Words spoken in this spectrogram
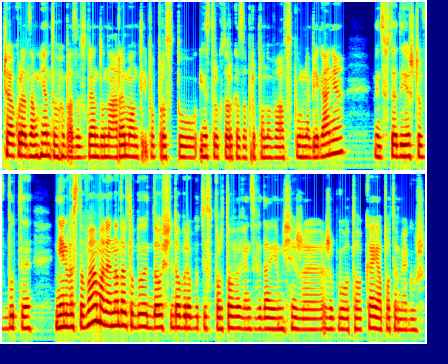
czy akurat zamknięto chyba ze względu na remont i po prostu instruktorka zaproponowała wspólne bieganie. Więc wtedy jeszcze w buty nie inwestowałam, ale nadal to były dość dobre buty sportowe, więc wydaje mi się, że, że było to ok. A potem, jak już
